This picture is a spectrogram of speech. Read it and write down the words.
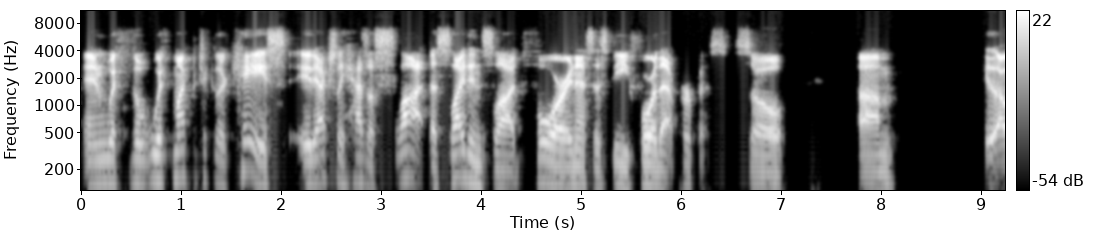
and with the with my particular case, it actually has a slot, a slide-in slot for an SSD for that purpose. So, um, I,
